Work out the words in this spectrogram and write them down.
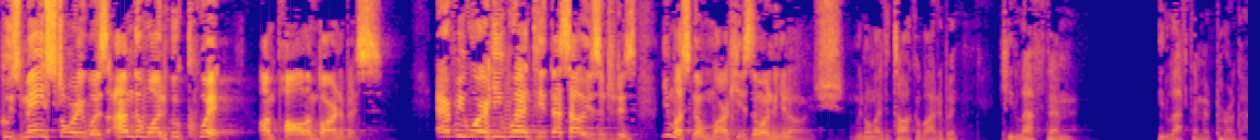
whose main story was, I'm the one who quit on Paul and Barnabas? Everywhere he went, that's how he was introduced. You must know Mark. He's the one, who, you know, shh, we don't like to talk about it, but he left them. He left them at Perga.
